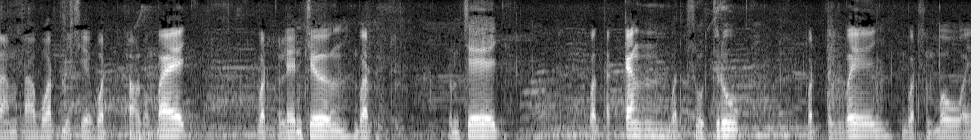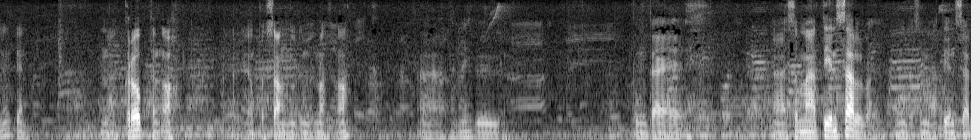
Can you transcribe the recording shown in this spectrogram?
តាមដាវត្តដូចជាវត្តថលកំបែកវត្តកលែនជើងវត្តរំជែកវត្តតកាំងវត្តសួរជ្រូកវត្តបៃវែងវត្តសម្បូរអីហ្នឹងទាំងណាគ្រប់ទាំងអស់ប្រសង់នេះទាំងអស់ទាំងអស់អានេះគឺគង់តែសមាទានសិលបាទគង់តែសមាទានសិល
